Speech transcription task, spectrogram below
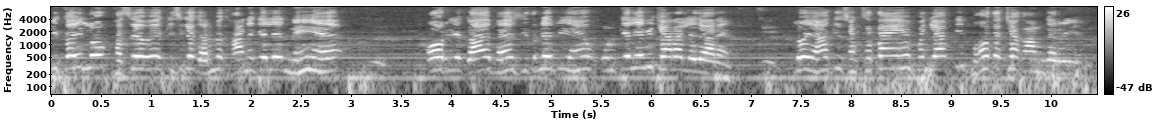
कि कई लोग फंसे हुए हैं किसी के घर में खाने के लिए नहीं है और ये गाय भैंस जितने भी हैं उनके लिए भी चारा ले जा रहे हैं। जो यहाँ की संस्थाएँ हैं पंजाब की बहुत अच्छा काम कर रही है।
